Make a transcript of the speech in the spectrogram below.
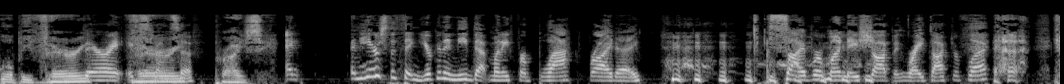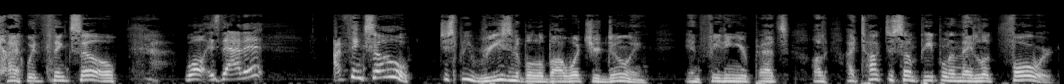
will be very, Very expensive. very pricey. And and here's the thing, you're going to need that money for Black Friday, Cyber Monday shopping, right, Dr. Fleck? I would think so. Well, is that it? I think so. Just be reasonable about what you're doing in feeding your pets. I'll- talked to some people and they look forward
